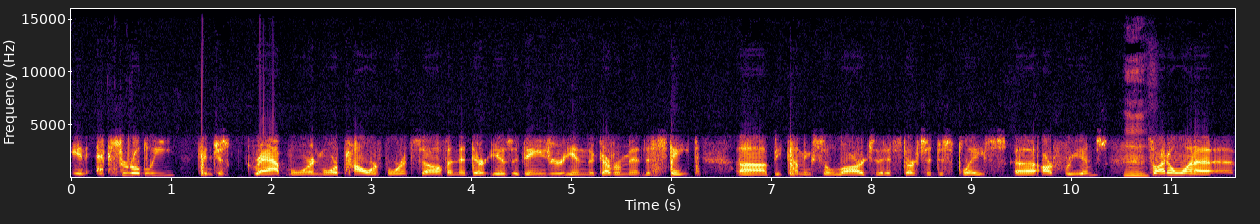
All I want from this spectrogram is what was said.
inexorably can just grab more and more power for itself, and that there is a danger in the government, the state, uh, becoming so large that it starts to displace uh, our freedoms. So I don't want to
